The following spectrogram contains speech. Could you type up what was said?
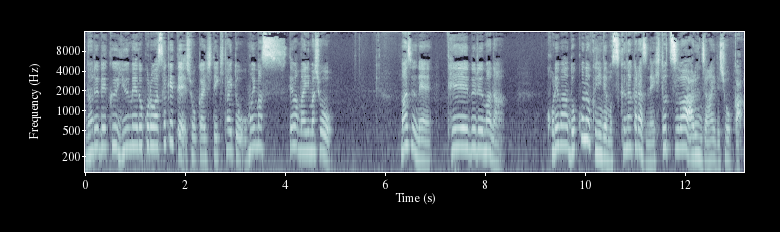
なるべく有名どころは避けて紹介していきたいと思います。では参りましょう。まずね、テーブルマナー。これはどこの国でも少なからずね、一つはあるんじゃないでしょうか。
